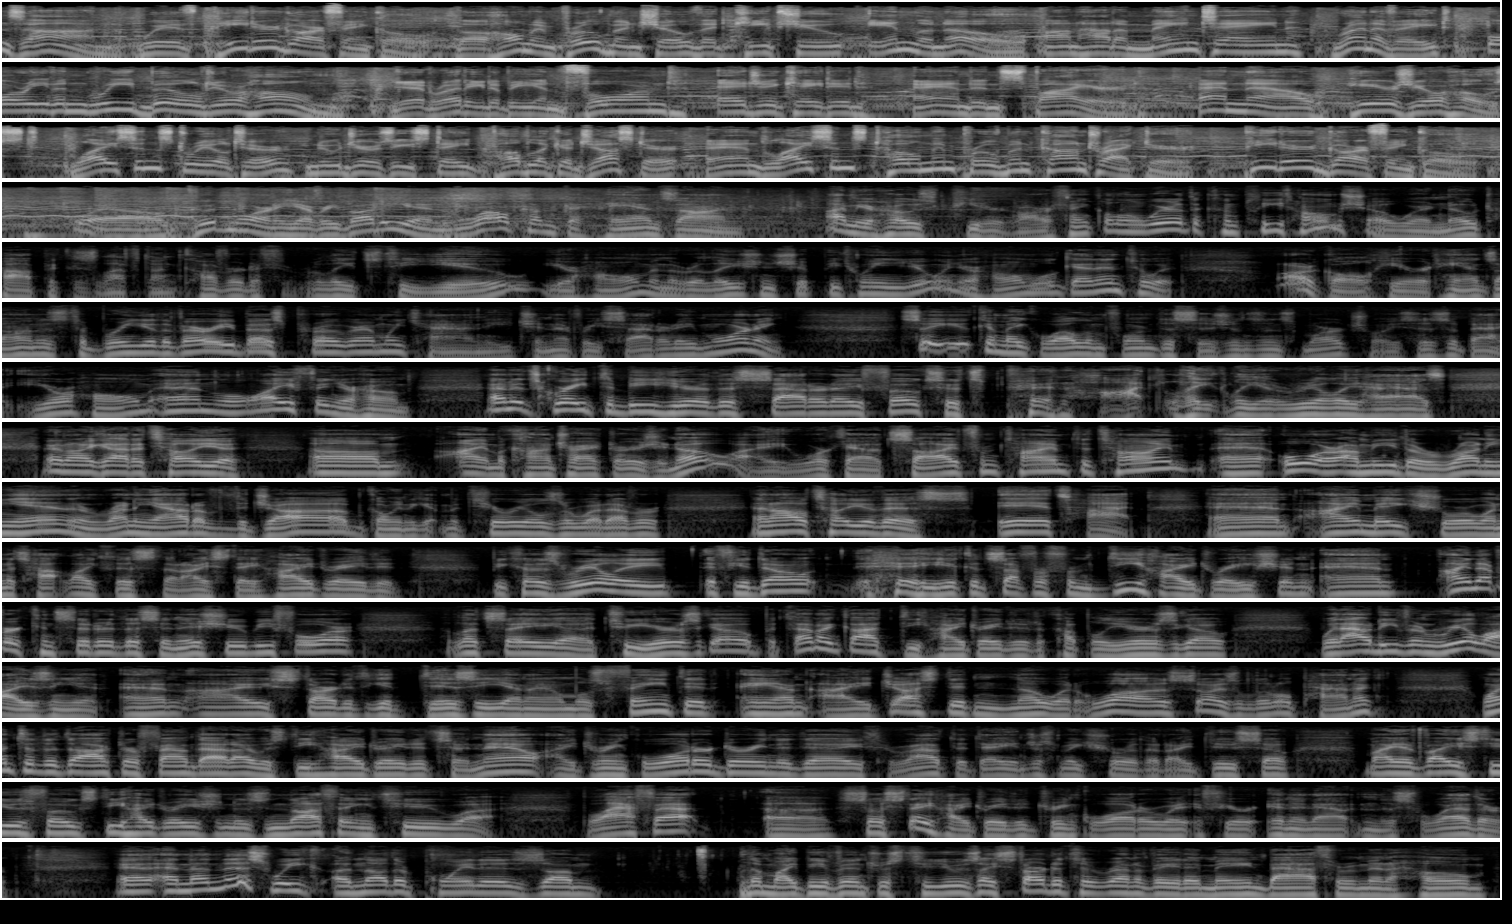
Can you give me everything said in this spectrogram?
Hands On with Peter Garfinkel, the home improvement show that keeps you in the know on how to maintain, renovate, or even rebuild your home. Get ready to be informed, educated, and inspired. And now, here's your host, licensed realtor, New Jersey State public adjuster, and licensed home improvement contractor, Peter Garfinkel. Well, good morning, everybody, and welcome to Hands On. I'm your host, Peter Garfinkel, and we're the complete home show where no topic is left uncovered. If it relates to you, your home, and the relationship between you and your home, we'll get into it. Our goal here at Hands On is to bring you the very best program we can each and every Saturday morning so you can make well informed decisions and smart choices about your home and life in your home. And it's great to be here this Saturday, folks. It's been hot lately, it really has. And I got to tell you, um, I am a contractor, as you know. I work outside from time to time, uh, or I'm either running in and running out of the job, going to get materials or whatever. And I'll tell you this it's hot. And I make sure when it's hot like this that I stay hydrated. Because really, if you don't, you could suffer from dehydration. And I never considered this an issue before, let's say uh, two years ago, but then I got dehydrated a couple years ago without even realizing it. And I started to get dizzy and I almost fainted, and I just didn't know what it was. So I was a little panicked. Went to the doctor, found out I was dehydrated. So now I drink water during the day, throughout the day, and just make sure that I do so. My advice to you folks dehydration is nothing to uh, laugh at. Uh, so stay hydrated, drink water if you're in and out in this weather. And, and then this week, another point is um, that might be of interest to you is I started to renovate a main bathroom in a home,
